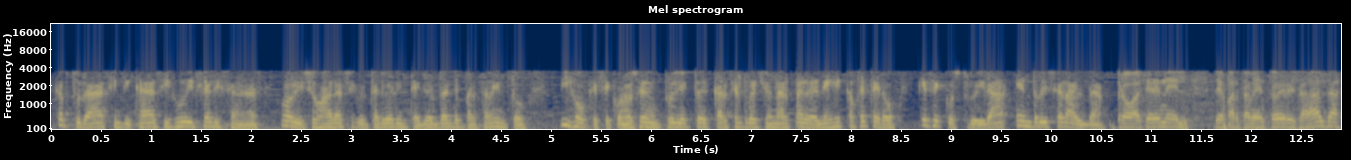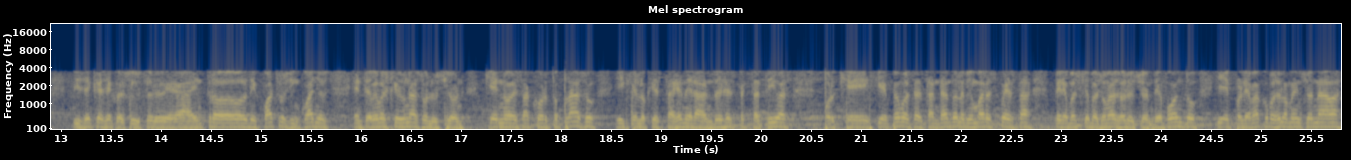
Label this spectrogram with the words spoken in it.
capturadas, indicadas y judicializadas. Mauricio Jara, secretario del Interior del departamento, dijo que se conoce de un proyecto de cárcel regional para el eje cafetero que se construirá en Risaralda. Pero va a ser en el departamento de Risaralda, dice que se construirá dentro de cuatro o cinco años, entendemos que es una solución que no es a corto plazo y que lo que está generando es expectativas porque siempre nos están dando la misma respuesta, esperemos que es una solución de fondo y el problema, como se lo mencionaba,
